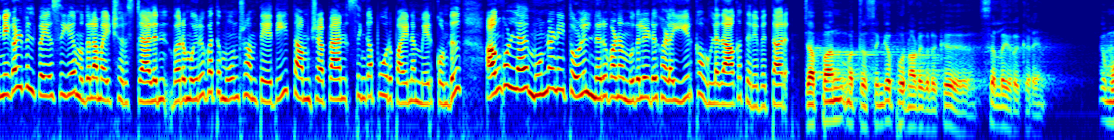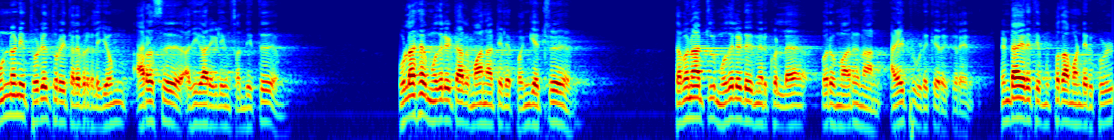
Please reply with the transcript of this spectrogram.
இந்நிகழ்வில் பேசிய முதலமைச்சர் ஸ்டாலின் வரும் இருபத்தி மூன்றாம் தேதி தாம் ஜப்பான் சிங்கப்பூர் பயணம் மேற்கொண்டு அங்குள்ள முன்னணி தொழில் நிறுவன முதலீடுகளை ஈர்க்க உள்ளதாக தெரிவித்தார். ஜப்பான் மற்றும் சிங்கப்பூர் நாடுகளுக்கு செல்ல இருக்கிறேன். முன்னணி தொழில்துறை தலைவர்களையும் அரசு அதிகாரிகளையும் சந்தித்து உலக முதலீட்டாளர் மாநாட்டிலே பங்கேற்று தமிழ்நாட்டில் முதலீடு மேற்கொள்ள வருமாறு நான் அழைப்பு விடுக்க இருக்கிறேன். ரெண்டாயிரத்தி முப்பதாம் ஆண்டிற்குள்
